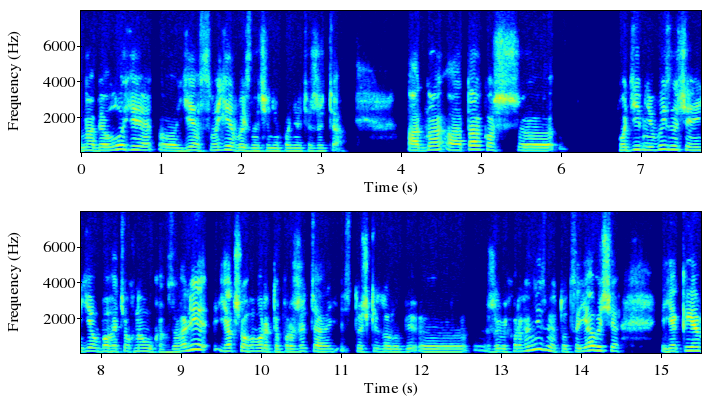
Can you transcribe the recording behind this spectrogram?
на біології е, є своє визначення поняття життя. Одна, а також подібні визначення є в багатьох науках. Взагалі, якщо говорити про життя з точки зору живих організмів, то це явище, яке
